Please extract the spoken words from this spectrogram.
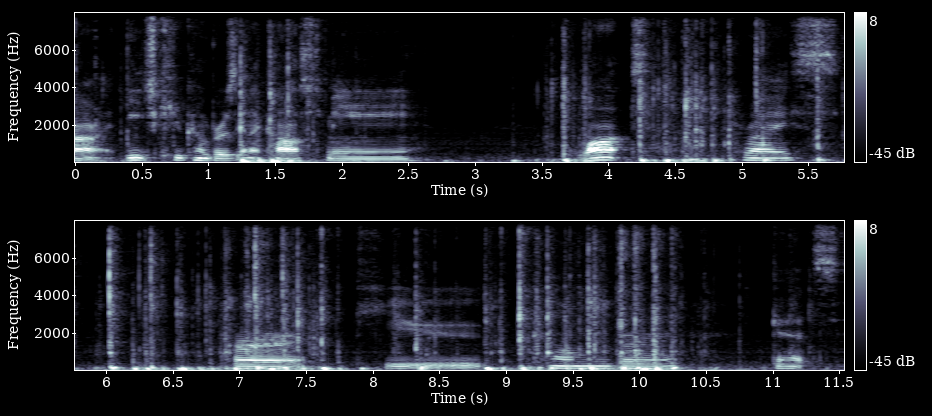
Alright, each cucumber is to cost me lot price per cucumber gets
